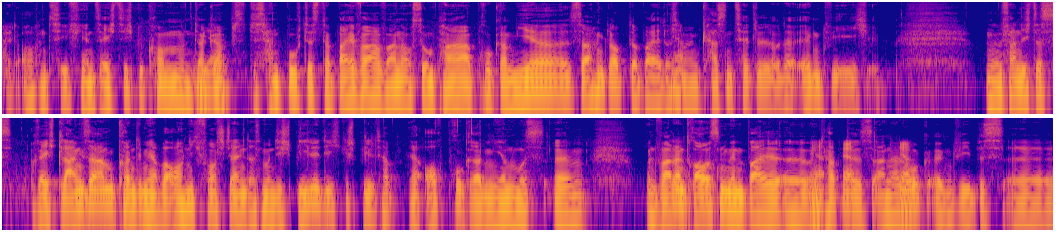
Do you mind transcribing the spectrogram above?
halt auch ein C64 bekommen und da ja. gab es das Handbuch, das dabei war, waren auch so ein paar Programmiersachen, glaube dabei, dass ja. man einen Kassenzettel oder irgendwie ich. Und dann fand ich das recht langsam, konnte mir aber auch nicht vorstellen, dass man die Spiele, die ich gespielt habe, ja auch programmieren muss. Ähm, und war dann draußen mit dem Ball äh, und ja, habe das analog irgendwie bis äh,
